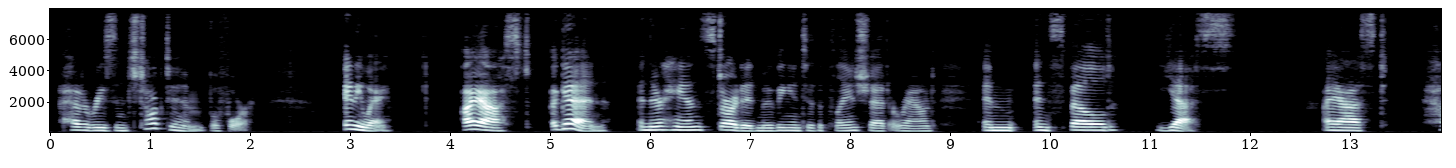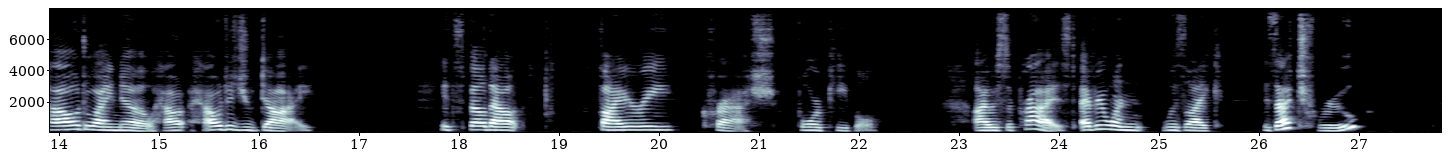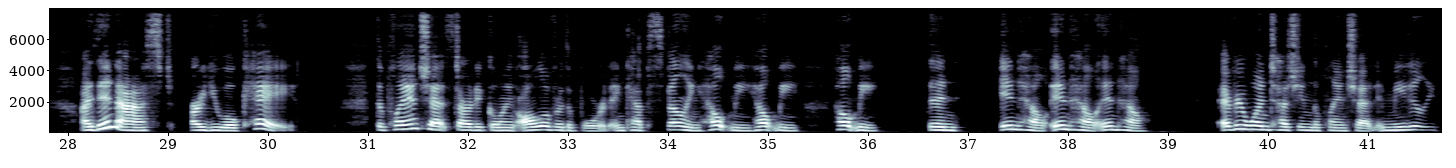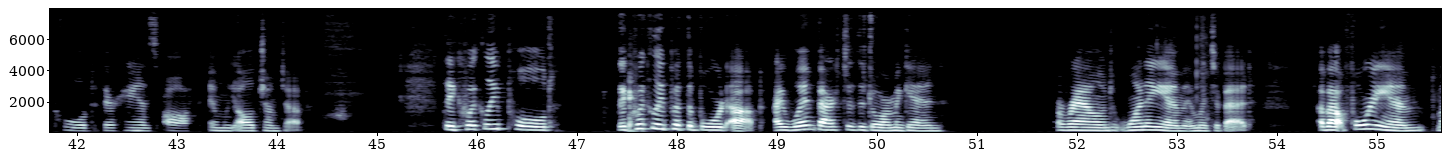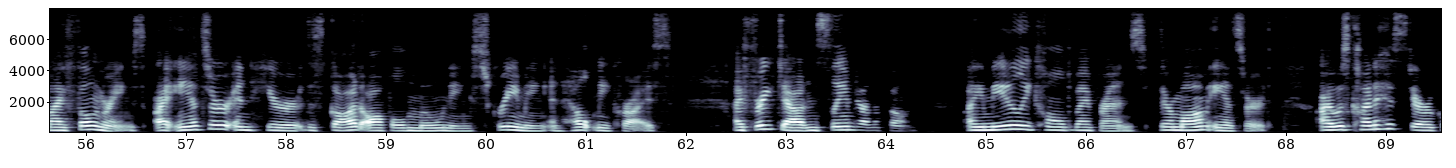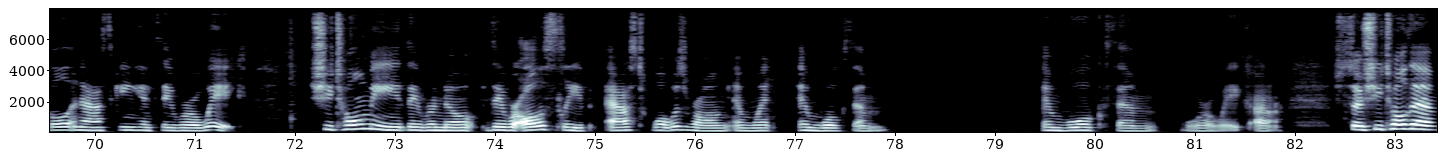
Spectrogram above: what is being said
had a reason to talk to him before. Anyway, I asked again, and their hands started moving into the planchette around and and spelled yes. I asked, "How do I know? How how did you die?" It spelled out fiery crash, four people. I was surprised. Everyone was like, "Is that true?" I then asked, "Are you okay?" The planchette started going all over the board and kept spelling, Help me, help me, help me. Then, inhale, inhale, inhale. Everyone touching the planchette immediately pulled their hands off, and we all jumped up. They quickly pulled they quickly put the board up. I went back to the dorm again around 1 a.m. and went to bed. About 4 a.m., my phone rings. I answer and hear this god awful moaning, screaming, and help me cries. I freaked out and slammed down the phone. I immediately called my friends. Their mom answered. I was kind of hysterical and asking if they were awake. She told me they were no they were all asleep, asked what was wrong and went and woke them and woke them were awake. I don't know. So she told them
